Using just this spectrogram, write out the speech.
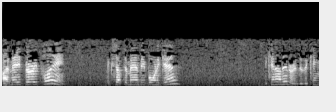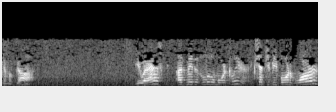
I made very plain except a man be born again, he cannot enter into the kingdom of God. You ask, I've made it a little more clear. Except you be born of water,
